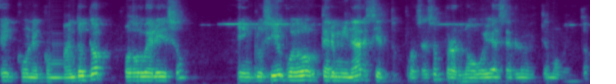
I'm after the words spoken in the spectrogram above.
eh, con el comando top puedo ver eso, e inclusive puedo terminar ciertos procesos, pero no voy a hacerlo en este momento.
